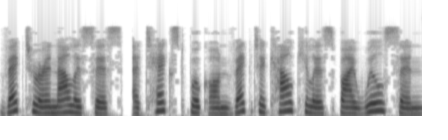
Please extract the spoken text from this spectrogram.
Vector Analysis, a textbook on vector calculus by Wilson,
